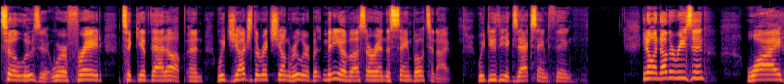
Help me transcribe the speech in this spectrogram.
to lose it. We're afraid to give that up. And we judge the rich young ruler, but many of us are in the same boat tonight. We do the exact same thing. You know, another reason why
